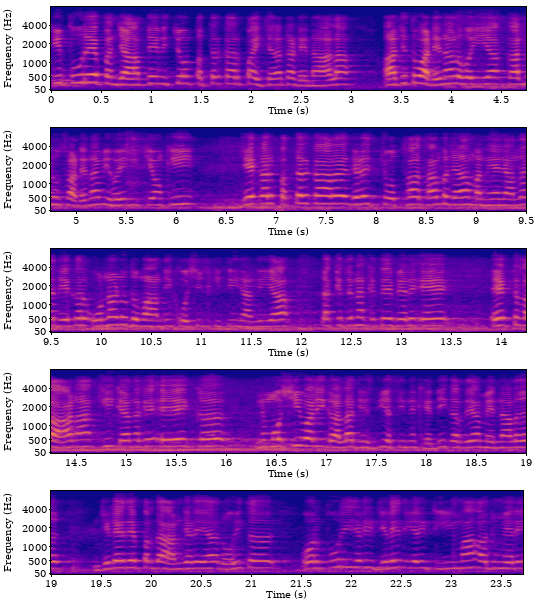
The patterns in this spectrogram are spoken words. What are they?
ਕਿ ਪੂਰੇ ਪੰਜਾਬ ਦੇ ਵਿੱਚੋਂ ਪੱਤਰਕਾਰ ਭਾਈਚਾਰਾ ਤੁਹਾਡੇ ਨਾਲ ਆ, ਅੱਜ ਤੁਹਾਡੇ ਨਾਲ ਹੋਈ ਆ ਕੱਲ ਨੂੰ ਸਾਡੇ ਨਾਲ ਵੀ ਹੋਏਗੀ, ਕਿਉਂਕਿ ਜੇਕਰ ਪੱਤਰਕਾਰ ਜਿਹੜੇ ਚੌਥਾ ਥੰਬ ਜਿਹੜਾ ਮੰਨਿਆ ਜਾਂਦਾ, ਜੇਕਰ ਉਹਨਾਂ ਨੂੰ ਦਬਾਉਣ ਦੀ ਕੋਸ਼ਿਸ਼ ਕੀਤੀ ਜਾਂਦੀ ਆ, ਤਾਂ ਕਿਤੇ ਨਾ ਕਿਤੇ ਫਿਰ ਇਹ ਇਹ ਢਲਾਣ ਆ, ਕੀ ਕਹਿੰਦਾ ਕਿ ਇਹ ਇੱਕ ਨਮੋਸ਼ੀ ਵਾਲੀ ਗੱਲ ਆ, ਜਿਸ ਦੀ ਅਸੀਂ ਨਿਖੇਧੀ ਕਰਦੇ ਆ। ਮੇਰੇ ਨਾਲ ਜ਼ਿਲ੍ਹੇ ਦੇ ਪ੍ਰਧਾਨ ਜਿਹੜੇ ਆ, ਰੋਹਿਤ ਔਰ ਪੂਰੀ ਜਿਹੜੀ ਜ਼ਿਲ੍ਹੇ ਦੀ ਜਿਹੜੀ ਟੀਮ ਆ, ਅੱਜ ਮੇਰੇ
